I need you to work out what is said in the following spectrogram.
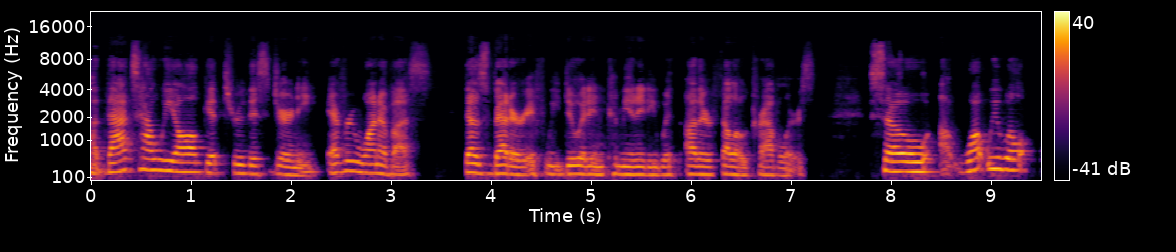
Uh, that's how we all get through this journey. Every one of us does better if we do it in community with other fellow travelers. So, uh, what we will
